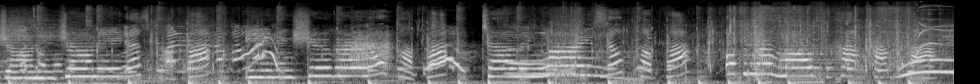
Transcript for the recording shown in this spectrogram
Johnny, Johnny, yes, Papa. Eating sugar, no, Papa. Telling lies, no, Papa. Open your mouth, ha, ha, ha.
